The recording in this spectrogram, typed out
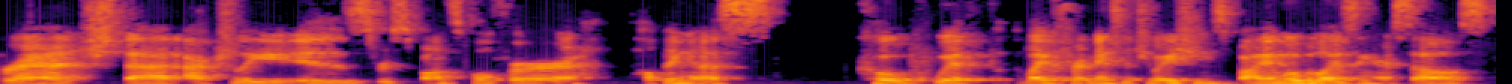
branch that actually is responsible for helping us cope with life threatening situations by immobilizing ourselves.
